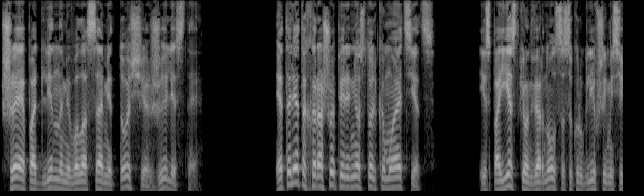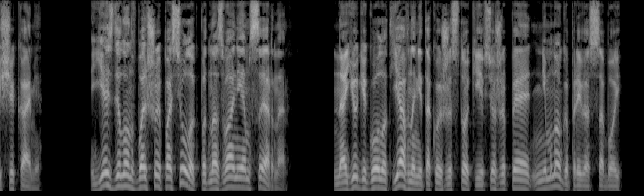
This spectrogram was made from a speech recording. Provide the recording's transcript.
шея под длинными волосами тощая, жилистая. Это лето хорошо перенес только мой отец. Из поездки он вернулся с округлившимися щеками. Ездил он в большой поселок под названием Серна на юге голод явно не такой жестокий, и все же П. немного привез с собой.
